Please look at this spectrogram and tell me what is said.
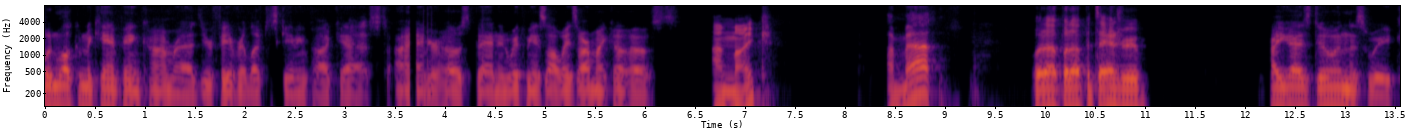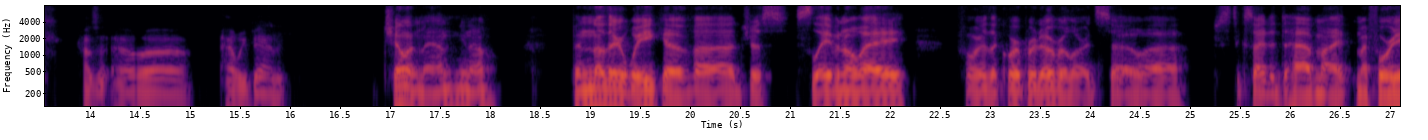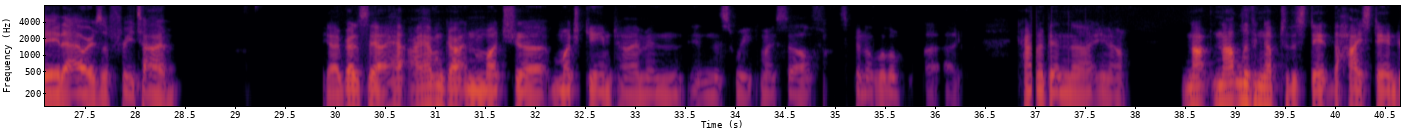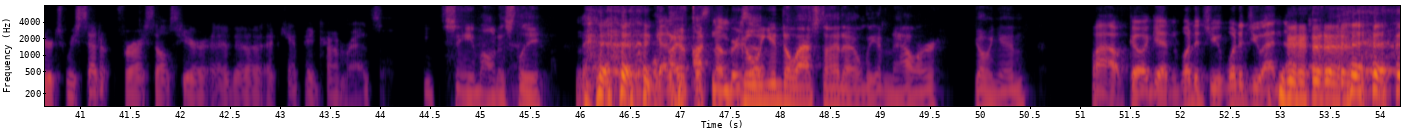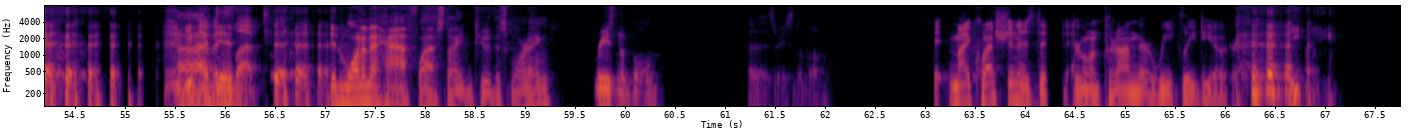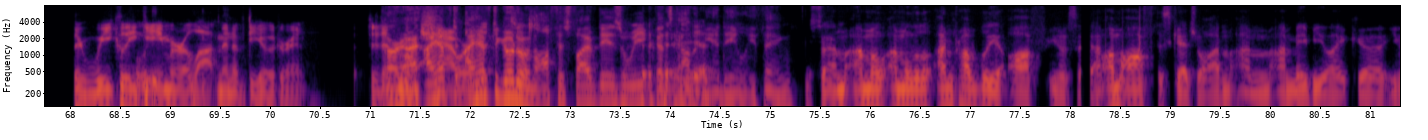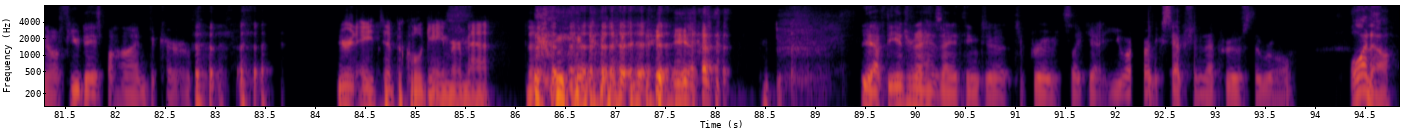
Hello and welcome to Campaign Comrades, your favorite leftist gaming podcast. I am your host, Ben, and with me, as always, are my co hosts. I'm Mike. I'm Matt. What up? What up? It's Andrew. How you guys doing this week? How's it? How uh, how we been? Chilling, man. You know, been another week of uh, just slaving away for the corporate overlords. So uh, just excited to have my my 48 hours of free time. Yeah, I've got to say I ha- I haven't gotten much uh, much game time in in this week myself. It's been a little uh, kind of been uh, you know not not living up to the sta- the high standards we set for ourselves here at uh, at Campaign Comrades. Same, honestly. Gotta I- get those I- numbers Going up. into last night, I only had an hour going in. Wow, go again. What did you What did you end up? you Uh, haven't did- slept. Did one and a half last night and two this morning. Reasonable. that is reasonable. My question is that everyone put on their weekly deodorant? Weekly. Their weekly gamer allotment of deodorant. Did Sorry, everyone I, I have to. shower I have to go to an office five days a week. That's got to Yeah. be a daily thing. So I'm I'm a, I'm a little I'm probably off. You know, so I'm off the schedule. I'm I'm I'm maybe like uh, you know a few days behind the curve. You're an atypical gamer, Matt. yeah. Yeah, if the internet has anything to, to prove, it's like, yeah, you are the exception that proves the rule. Oh, I know.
